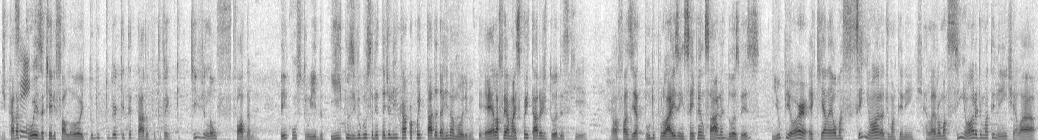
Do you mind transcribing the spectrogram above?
De cada Sim. coisa que ele falou e tudo, tudo arquitetado. Puta, que, que vilão foda, mano. Bem construído. E inclusive eu gostaria até de linkar com a coitada da Hinamori, meu. Ela foi a mais coitada de todas, que ela fazia tudo pro Aizen sem pensar, né? Duas vezes. E o pior é que ela é uma senhora de uma tenente. Ela era uma senhora de uma tenente. Ela,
